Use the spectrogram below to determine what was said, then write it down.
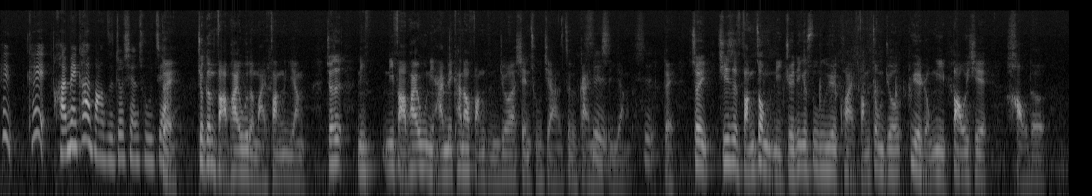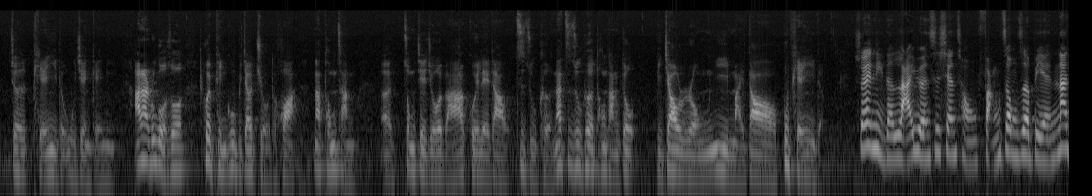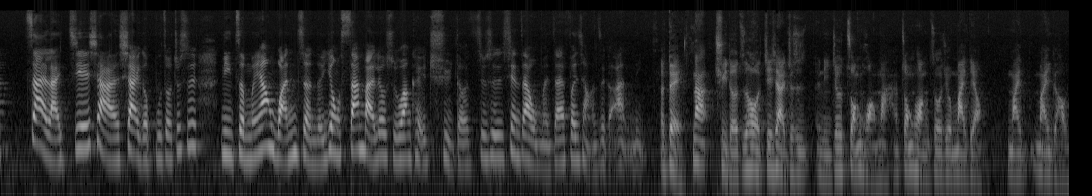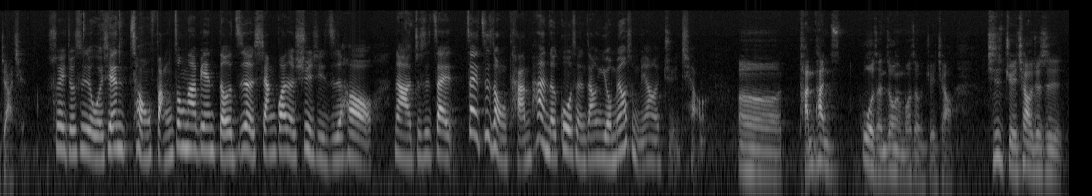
可以可以，还没看房子就先出价。对，就跟法拍屋的买方一样，就是你你法拍屋你还没看到房子，你就要先出价，这个概念是一样的。是，是对，所以其实房仲你决定的速度越快，房仲就越容易报一些好的，就是便宜的物件给你啊。那如果说会评估比较久的话，那通常。呃，中介就会把它归类到自住客，那自住客通常就比较容易买到不便宜的。所以你的来源是先从房仲这边，那再来接下来下一个步骤就是你怎么样完整的用三百六十万可以取得，就是现在我们在分享的这个案例。呃，对，那取得之后，接下来就是你就装潢嘛，装潢之后就卖掉，卖卖一个好价钱。所以就是我先从房仲那边得知了相关的讯息之后。那就是在在这种谈判的过程中，有没有什么样的诀窍？呃，谈判过程中有没有什么诀窍？其实诀窍就是，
